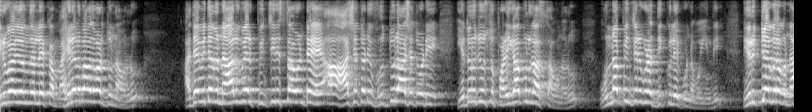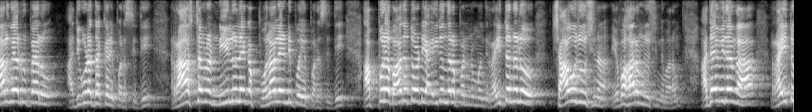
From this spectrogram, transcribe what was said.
ఇరవై ఐదు వందల లెక్క మహిళలు బాధపడుతున్నారు. అదేవిధంగా నాలుగు వేలు పింఛనిస్తామంటే ఆ ఆశతోటి వృద్ధుల ఆశతోటి ఎదురు చూస్తూ పడిగాపులు కాస్తూ ఉన్నారు. ఉన్న పింఛను కూడా దిక్కు లేకుండా పోయింది. నిరుద్యోగులకు నాలుగు వేల రూపాయలు అది కూడా దక్కని పరిస్థితి. రాష్ట్రంలో నీళ్ళు లేక పొలాలు ఎండిపోయే పరిస్థితి. అప్పుల బాధతోటి ఐదు వందల పన్నెండు మంది రైతన్నలు చావు చూసిన వ్యవహారం చూసింది మనం. అదేవిధంగా రైతు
